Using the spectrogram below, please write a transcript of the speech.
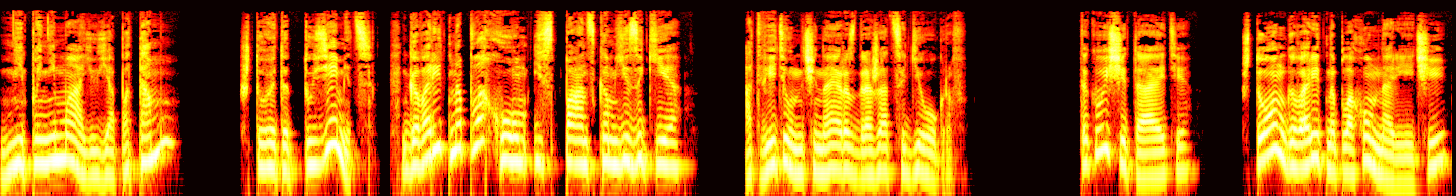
«Не понимаю я потому, что этот туземец говорит на плохом испанском языке», — ответил, начиная раздражаться географ. Так вы считаете, что он говорит на плохом наречии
